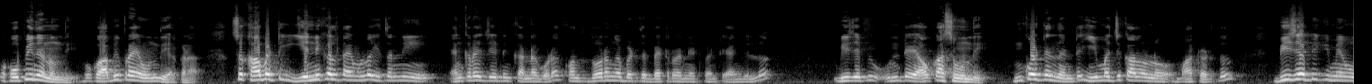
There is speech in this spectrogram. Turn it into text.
ఒక ఒపీనియన్ ఉంది. ఒక అభిప్రాయం ఉంది అక్కడ. సో కాబట్టి ఎన్నికల టైంలో ఇతన్ని ఎంకరేజ్ చేయడం కన్నా కూడా కొంత దూరంగా పెడితే బెటర్ అనేటువంటి యాంగిల్లో బీజేపీ ఉండే అవకాశం ఉంది. ఇంకోటి ఏంటంటే ఈ మధ్య కాలంలో మాట్లాడుతూ బీజేపీకి మేము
